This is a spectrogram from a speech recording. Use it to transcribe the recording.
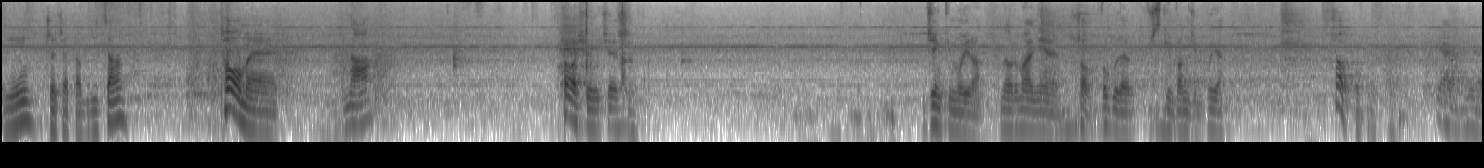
I trzecia tablica. Tomek na. To się ucieszy. Dzięki Moira. Normalnie szok. W ogóle wszystkim Wam dziękuję. Szok po prostu. Nie, nie.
